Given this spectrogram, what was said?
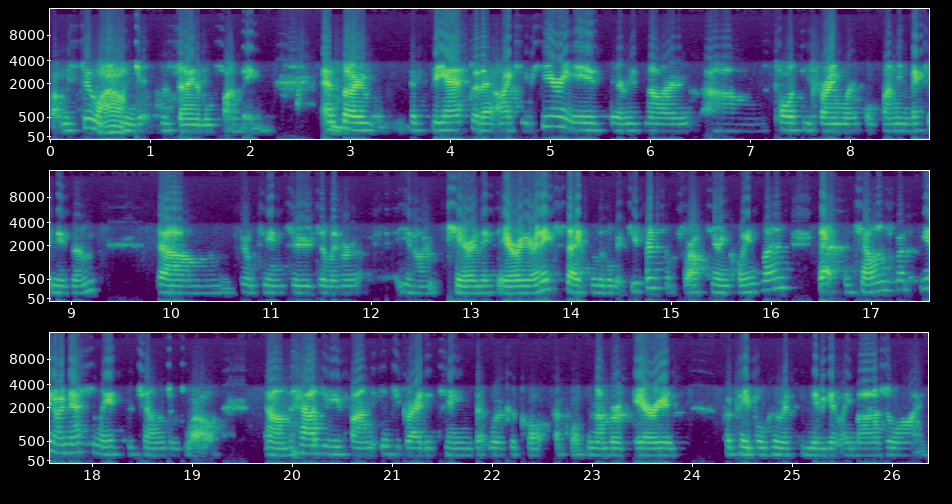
but we still wow. not get sustainable funding. And so the, the answer that I keep hearing is there is no um, policy framework or funding mechanism um, built in to deliver, you know, care in this area. And each state's a little bit different. But for us here in Queensland, that's the challenge. But you know, nationally, it's the challenge as well. Um, how do you fund integrated teams that work across, across a number of areas for people who are significantly marginalised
